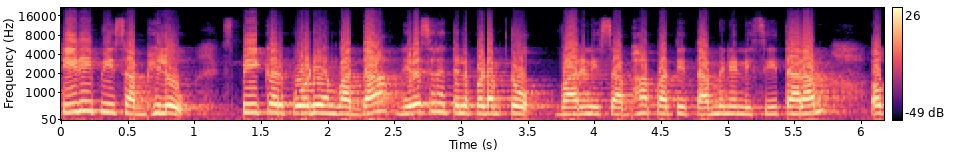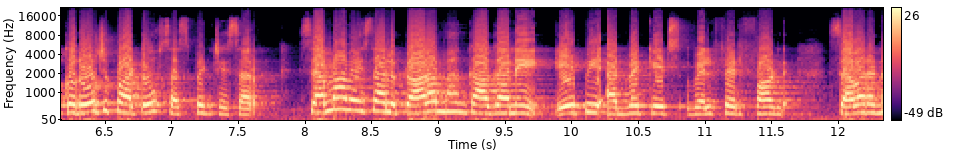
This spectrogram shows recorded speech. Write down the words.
టీడీపీ సభ్యులు స్పీకర్ పోడియం వద్ద నిరసన తెలపడంతో వారిని సభాపతి తమ్మినేని సీతారాం ఒక రోజు పాటు సస్పెండ్ చేశారు. సమావేశాలు ప్రారంభం కాగానే ఏపీ అడ్వకేట్స్ వెల్ఫేర్ ఫండ్ సవరణ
